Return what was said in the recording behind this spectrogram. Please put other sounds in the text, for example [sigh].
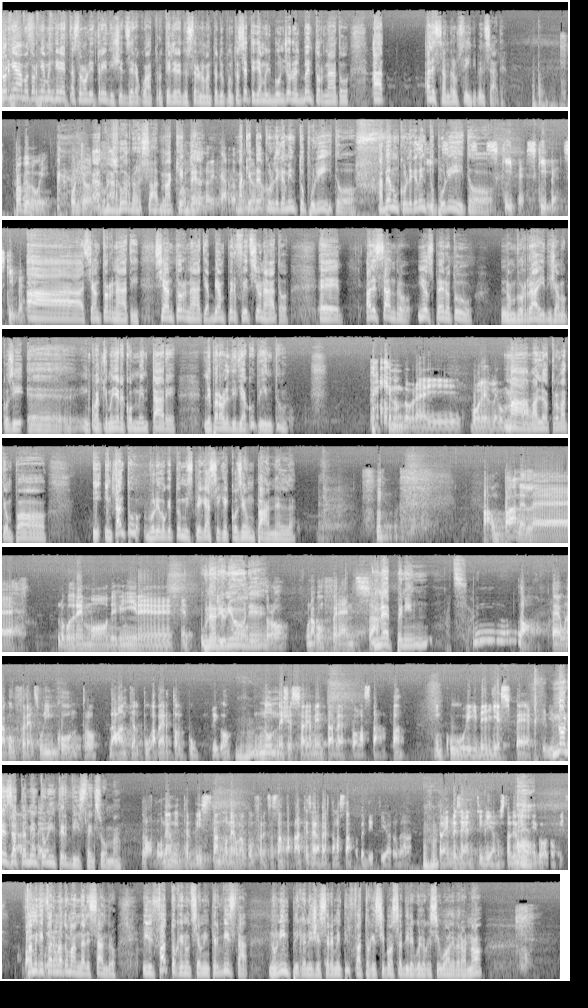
Torniamo, torniamo in diretta, sono le 13.04, Teleradio Stereo 92.7, diamo il buongiorno e il bentornato a Alessandro Austini, pensate. Proprio lui. Buongiorno. [laughs] buongiorno Alessandro. Ma che buongiorno, bel, Riccardo, ma che bel collegamento pulito. Abbiamo un collegamento schipe, pulito. Schipe, schipe, schipe. Ah, siamo tornati, siamo tornati, abbiamo perfezionato. Eh, Alessandro, io spero tu non vorrai, diciamo così, eh, in qualche maniera commentare le parole di Tiago Pinto. Perché non dovrei volerle Ma, commentare? ma le ho trovate un po'. I- intanto volevo che tu mi spiegassi che cos'è un panel. [laughs] Ah, un panel è... lo potremmo definire Una un riunione? incontro, una conferenza. Un happening? No, è una conferenza, un incontro davanti al pu- aperto al pubblico, Mhm. non necessariamente aperto alla stampa, in cui degli esperti di Non esattamente materie- un'intervista, insomma. No, non è un'intervista, non è una conferenza stampa, anche se era aperta alla stampa per dirti ero tra, tra i presenti lì allo Stadio. Oh. Olimpico. Fammi ti fare una da- domanda, Alessandro. Il fatto che non sia un'intervista non implica necessariamente il fatto che si possa dire quello che si vuole, però, no?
